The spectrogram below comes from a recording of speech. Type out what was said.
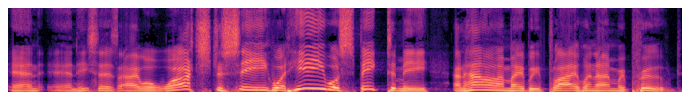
And, and he says, I will watch to see what he will speak to me and how I may reply when I'm reproved.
